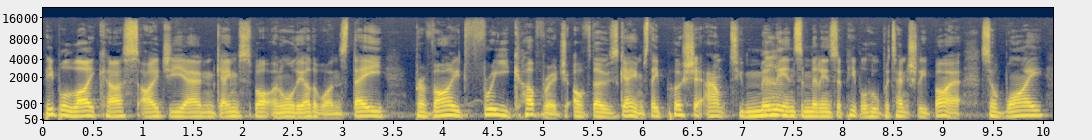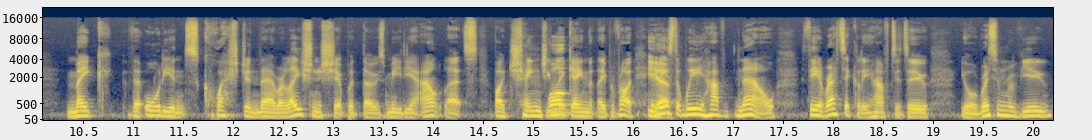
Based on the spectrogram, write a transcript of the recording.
people like us, IGN, GameSpot, and all the other ones, they provide free coverage of those games. They push it out to millions and millions of people who will potentially buy it. So why make the audience question their relationship with those media outlets by changing Well, the game that they provide? It yeah. means that we have now theoretically have to do your written review,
